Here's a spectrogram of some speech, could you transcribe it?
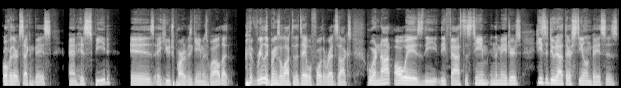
over there at second base, and his speed is a huge part of his game as well. That really brings a lot to the table for the Red Sox, who are not always the the fastest team in the majors. He's the dude out there stealing bases.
